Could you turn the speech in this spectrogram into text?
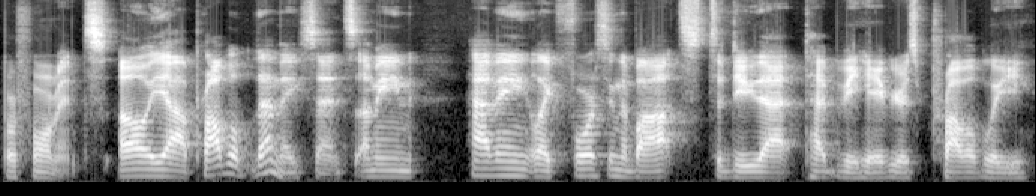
Performance. Oh yeah, probably that makes sense. I mean, having like forcing the bots to do that type of behavior is probably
